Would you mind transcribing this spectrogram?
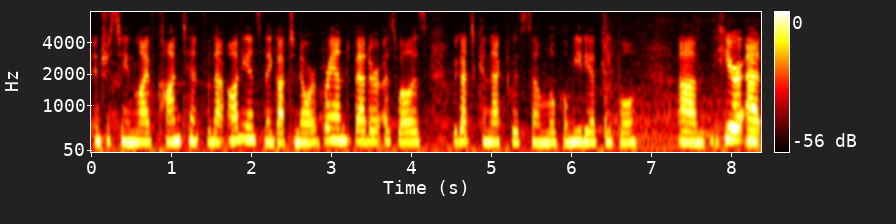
interesting live content for that audience and they got to know our brand better as well as we got to connect with some local media people um, here at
